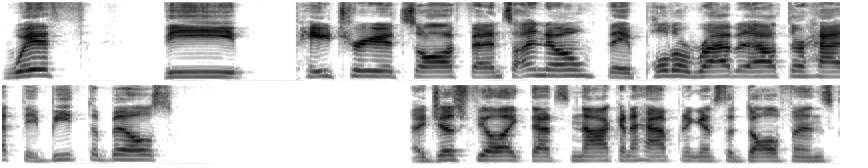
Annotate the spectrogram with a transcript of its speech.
with the Patriots offense, I know they pulled a rabbit out their hat. They beat the Bills. I just feel like that's not going to happen against the Dolphins.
